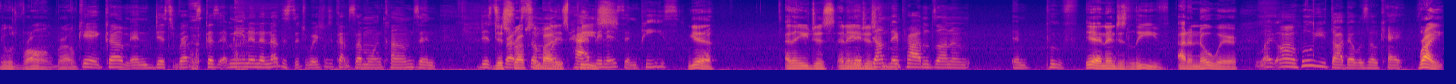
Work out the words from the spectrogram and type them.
It was wrong, bro. You can't come and disrupt because I mean in another situation come someone comes and disrupts Disrupt somebody's someone's peace. happiness and peace Yeah. And then you just and and, then then you just dump their problems on them and poof yeah, and then just leave out of nowhere. like on who you thought that was okay Right.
